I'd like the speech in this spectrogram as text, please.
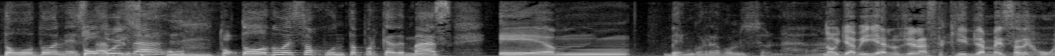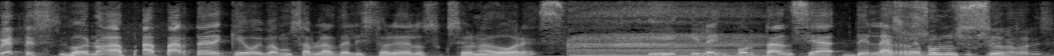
Todo en esta Todo eso vida. junto. Todo eso junto, porque además eh, mm, vengo revolucionada. No, ya vi, ya nos llenaste aquí la mesa de juguetes. Bueno, a- aparte de que hoy vamos a hablar de la historia de los succionadores y, y la importancia de la ¿Esos son los revolución. succionadores?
